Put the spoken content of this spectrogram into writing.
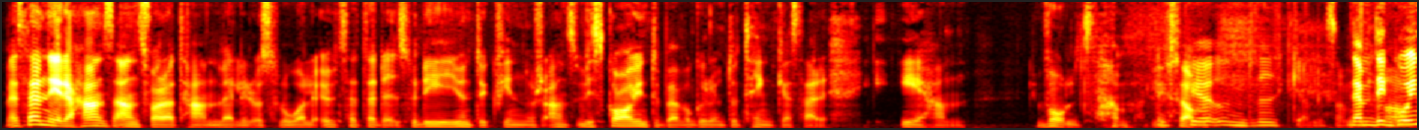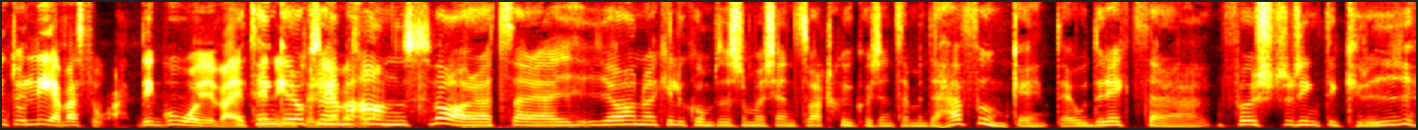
Men sen är det hans ansvar att han väljer att slå eller utsätta dig. Så det är ju inte kvinnors ansvar. Vi ska ju inte behöva gå runt och tänka så här, är han våldsam. Det Liksom. ska jag undvika. Liksom. Nej men det Ja. går inte att leva så. Det går ju verkligen Jag tänker också det här med så. ansvar. Att så här, jag har några killkompisar som har känt svartsjuka och känt att det här funkar inte. Och direkt så här, först ringde Kry.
